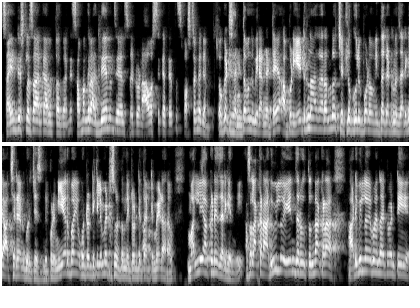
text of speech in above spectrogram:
సైంటిస్టుల సహకారంతో కానీ సమగ్ర అధ్యయనం చేయాల్సినటువంటి ఆవశ్యకత అయితే స్పష్టంగా కనిపిస్తుంది. ఒకటి సార్ ఇంతకుముందు మీరు అన్నట్టే అప్పుడు ఏటూరు నాగారంలో చెట్లు కూలిపోవడం ఇంత ఘటన జరిగి ఆశ్చర్యానికి గురి చేసింది. ఇప్పుడు నియర్ బై ఒక ట్వంటీ కిలోమీటర్స్ ఉంటుంది ట్వంటీ థర్టీ మేడారం. మళ్ళీ అక్కడే జరిగింది. అసలు అక్కడ అడవిలో ఏం జరుగుతుందో అక్కడ అడవిలో ఏమైనటువంటి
